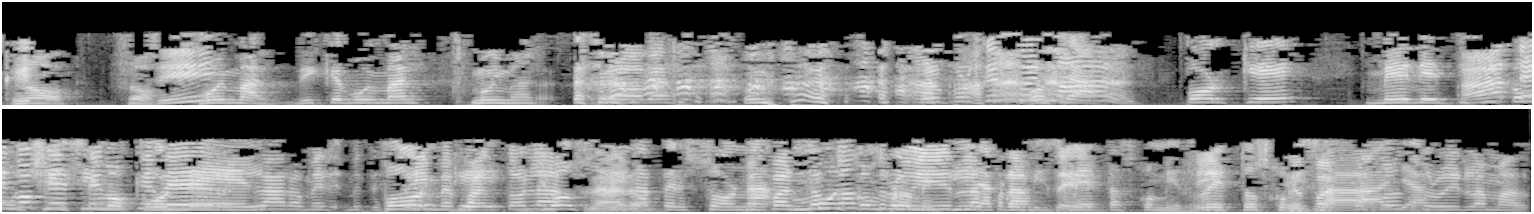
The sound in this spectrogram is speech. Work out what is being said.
¿qué? No, no. ¿Sí? Muy mal. Di que muy mal. Muy mal. Pero, a ver, ¿pero por qué estoy o sea, mal? porque me identifico Ah, tengo que- muchísimo tengo que con ver, él. claro, me- me- sí, porque me faltó la- yo soy Claro. una persona Me faltó muy comprometida la con mis metas, con mis Sí, retos, con me mis faltó batallas. construir la, la,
